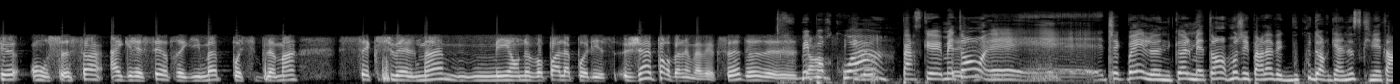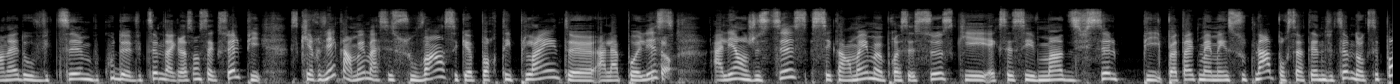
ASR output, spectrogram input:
qu'on se sent agressé, entre guillemets, possiblement sexuellement, mais on ne va pas à la police. J'ai un problème avec ça. euh, Mais pourquoi? Parce que, mettons, euh, check bien, là, Nicole, mettons, moi, j'ai parlé avec beaucoup d'organismes qui viennent en aide aux victimes, beaucoup de victimes d'agressions sexuelles, puis ce qui revient quand même assez souvent, c'est que porter plainte euh, à la police, aller en justice, c'est quand même un processus qui est excessivement difficile puis peut-être même insoutenable pour certaines victimes. Donc, c'est pas,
